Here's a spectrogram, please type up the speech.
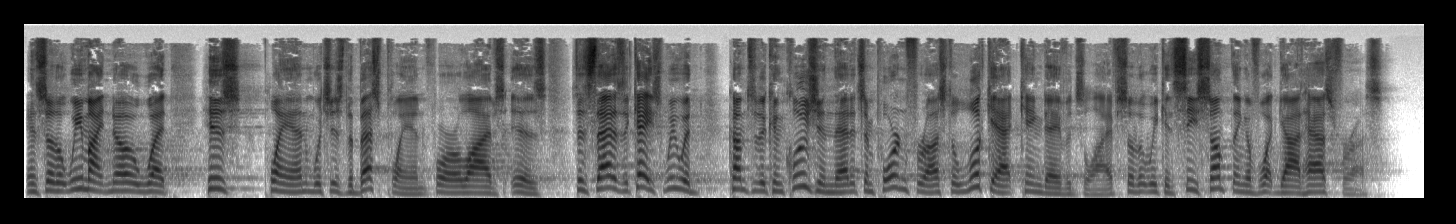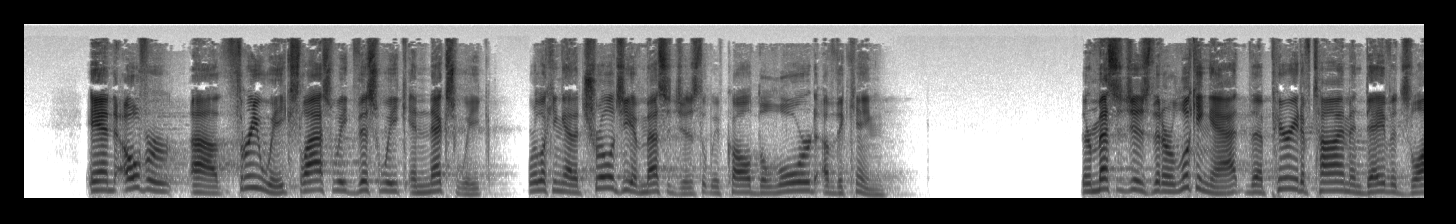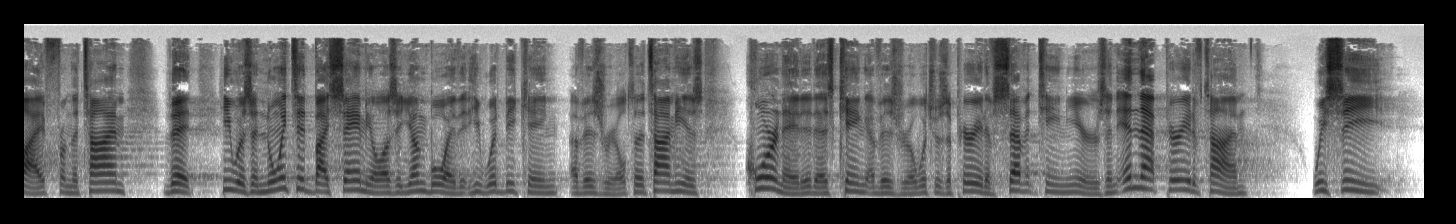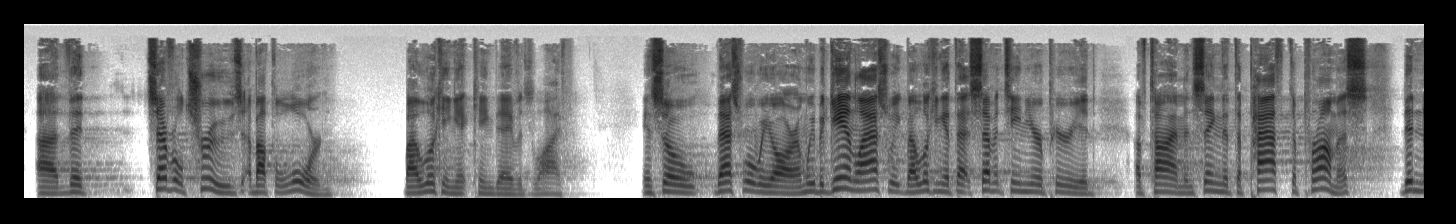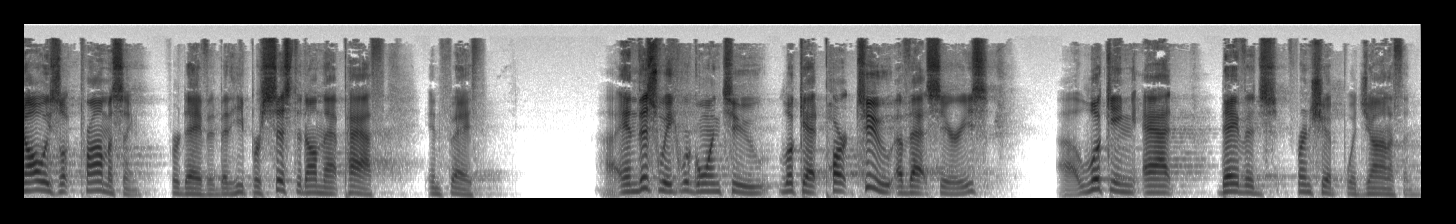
and so that we might know what his plan, which is the best plan for our lives, is. Since that is the case, we would come to the conclusion that it's important for us to look at King David's life so that we can see something of what God has for us. And over uh, three weeks, last week, this week, and next week, we're looking at a trilogy of messages that we've called The Lord of the King. They're messages that are looking at the period of time in David's life from the time that he was anointed by Samuel as a young boy that he would be king of Israel to the time he is coronated as king of Israel, which was a period of 17 years. And in that period of time, we see uh, that several truths about the Lord by looking at King David's life. And so that's where we are. And we began last week by looking at that 17 year period of time and seeing that the path to promise didn't always look promising for David, but he persisted on that path in faith. Uh, and this week we're going to look at part two of that series, uh, looking at David's friendship with Jonathan.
